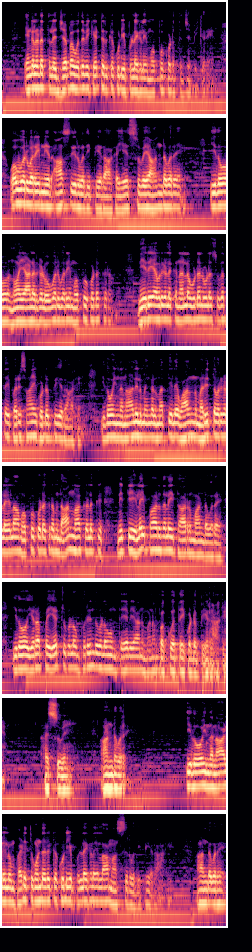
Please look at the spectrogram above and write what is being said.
எங்களிடத்தில் ஜெப உதவி கேட்டிருக்கக்கூடிய பிள்ளைகளையும் ஒப்பு கொடுத்து ஜெபிக்கிறேன். ஒவ்வொருவரையும் நீர் ஆசீர்வதிப்பீராக. இயேசுவே ஆண்டவரே இதோ நோயாளர்கள் ஒவ்வொருவரையும் ஒப்பு கொடுக்கிறோம் நீரே அவர்களுக்கு நல்ல உடல் உள்ள சுகத்தை பரிசாய கொடுப்பீராக. இதோ இந்த நாளிலும் எங்கள் மத்தியிலே வாழ்ந்து மறித்தவர்களையெல்லாம் ஒப்பு கொடுக்கிற இந்த ஆன்மாக்களுக்கு நித்திய இலைப்பாறுதலை தாரும் ஆண்டவரே. இதோ இறப்பை ஏற்றுக்கொள்ளவும் புரிந்து கொள்ளவும் தேவையான மனப்பக்குவத்தை கொடுப்பீராக. அசுவே ஆண்டவரே இதோ இந்த நாளிலும் படித்து கொண்டிருக்கக்கூடிய பிள்ளைகளையெல்லாம் ஆசிர்வதிப்பீராக. ஆண்டவரே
